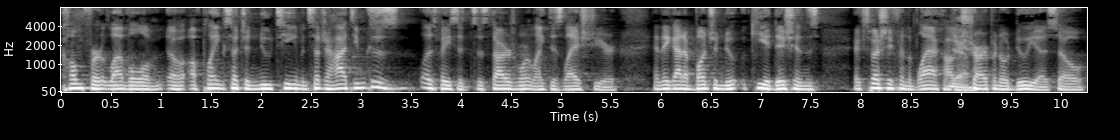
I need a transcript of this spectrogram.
comfort level of, of of playing such a new team and such a hot team because let's face it, the Stars weren't like this last year, and they got a bunch of new key additions, especially from the Blackhawks, Yeah. Sharp and Oduya. So.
